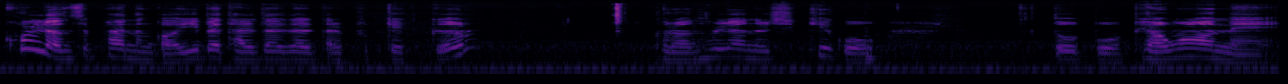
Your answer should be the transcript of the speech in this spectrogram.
콜 연습하는 거 입에 달달달달 붙게끔 그런 훈련을 시키고 또 뭐 병원에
